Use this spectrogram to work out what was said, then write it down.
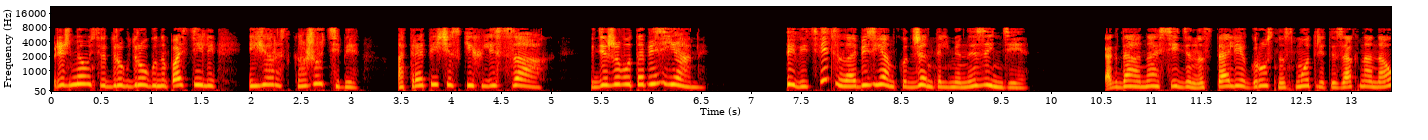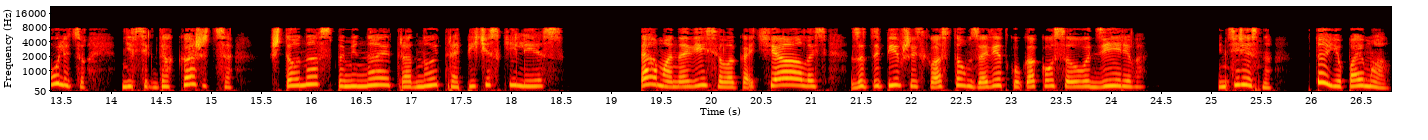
прижмемся друг к другу на постели, и я расскажу тебе о тропических лесах, где живут обезьяны. Ты ведь видела обезьянку джентльмена из Индии? Когда она, сидя на столе, грустно смотрит из окна на улицу, мне всегда кажется, что она вспоминает родной тропический лес. Там она весело качалась, зацепившись хвостом за ветку кокосового дерева. Интересно, кто ее поймал?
